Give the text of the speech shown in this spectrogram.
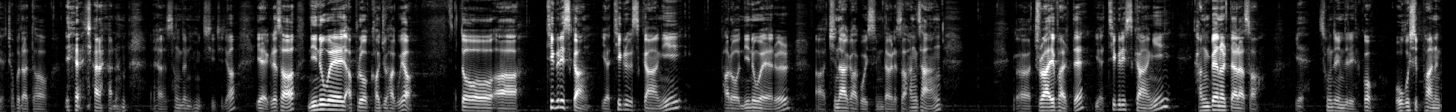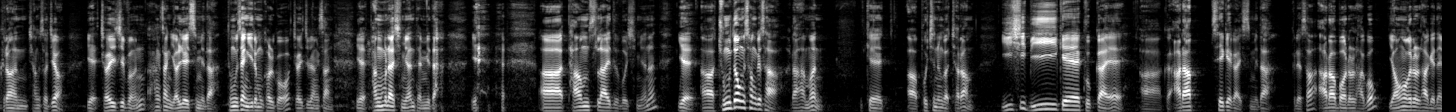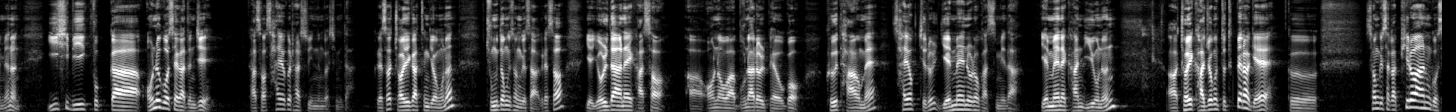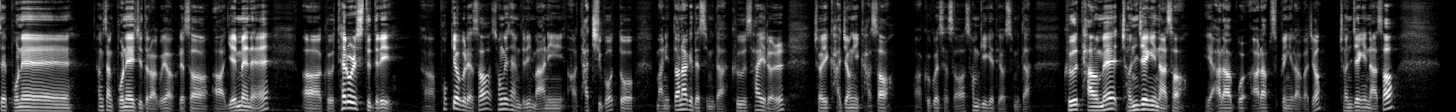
예, 저보다 더 예, 잘 아는 어, 성도님이시죠. 예, 그래서 니누웨 앞으로 거주하고요. 또 어, 티그리스 강, 예, 티그리스 강이 바로 니느웨를 어, 지나가고 있습니다. 그래서 항상 어, 드라이브 할때 예, 티그리스 강이 강변을 따라서 예, 성도님들이 꼭 오고 싶어하는 그런 장소죠. 예, 저희 집은 항상 열려 있습니다. 동생 이름 걸고 저희 집에 항상 예, 방문하시면 됩니다. 예. 아, 다음 슬라이드 보시면은 예, 아, 중동 선교사라 하면 이렇게 아, 보시는 것처럼 22개 국가에 아, 그 아랍 세계가 있습니다. 그래서 아랍어를 하고 영어를 하게 되면은 22국가 어느 곳에 가든지 가서 사역을 할 수 있는 것입니다. 그래서 저희 같은 경우는 중동 선교사 그래서 예, 요르단에 가서 어, 언어와 문화를 배우고 그 다음에 사역지를 예멘으로 갔습니다. 예멘에 간 이유는 어, 저희 가족은 또 특별하게 그 선교사가 필요한 곳에 보내 항상 보내지더라고요. 그래서 어, 예멘에 어, 그 테러리스트들이 어, 폭격을 해서 선교사님들이 많이 어, 다치고 또 많이 떠나게 됐습니다. 그 사이를 저희 가정이 가서 어, 그곳에서 섬기게 되었습니다. 그 다음에 전쟁이 나서 이 아랍 Arab Spring이라고 하죠. 전쟁이 나서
